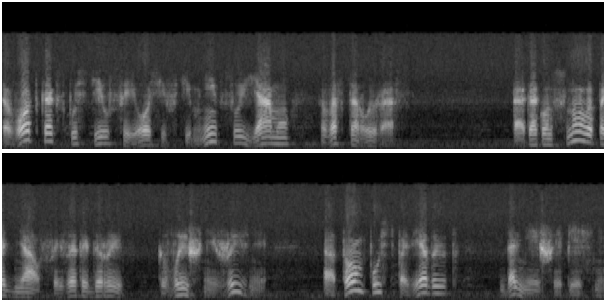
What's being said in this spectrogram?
Вот как спустился Иосиф в темницу яму во второй раз. А как он снова поднялся из этой дыры к вышней жизни, о том пусть поведают дальнейшие песни.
